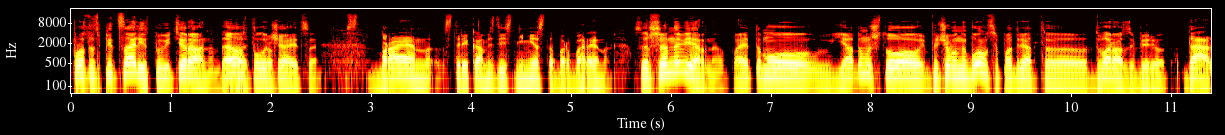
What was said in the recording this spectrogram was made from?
Просто специалист по ветеранам, да, да у вас типа получается? Брайан старикам здесь не место Барбарена. Совершенно верно. Поэтому я думаю, что... Причем он и бонусы подряд э, два раза берет. Да,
